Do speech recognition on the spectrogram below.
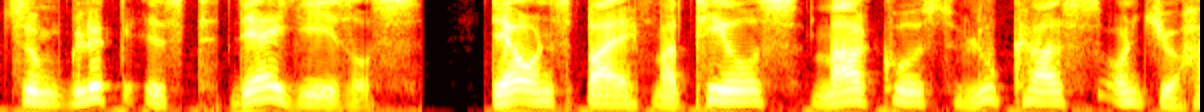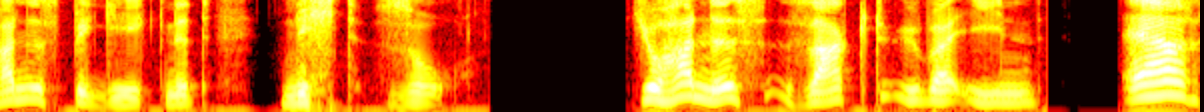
Zum Glück ist der Jesus, der uns bei Matthäus, Markus, Lukas und Johannes begegnet, nicht so. Johannes sagt über ihn, er,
